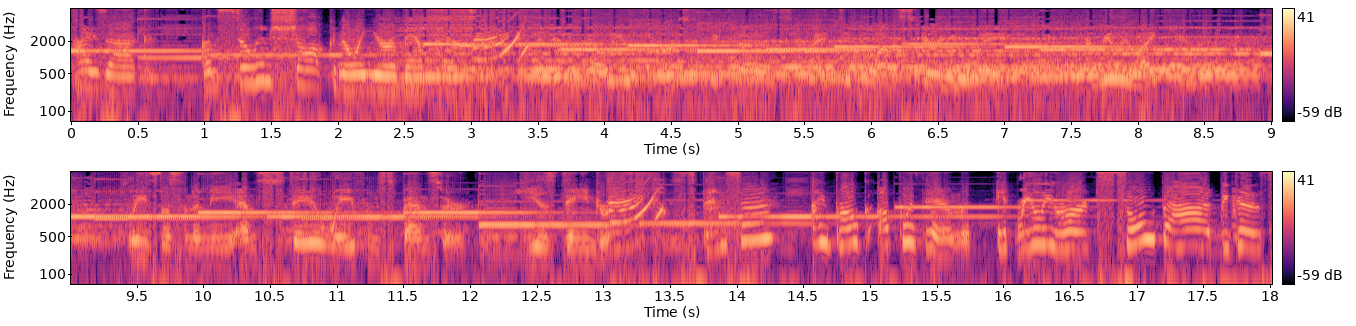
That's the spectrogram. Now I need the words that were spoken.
Hi, Zach. I'm still in shock knowing you're a vampire Listen to me and stay away from Spencer. He is dangerous. Spencer? I broke up with him. It really hurt so bad because.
